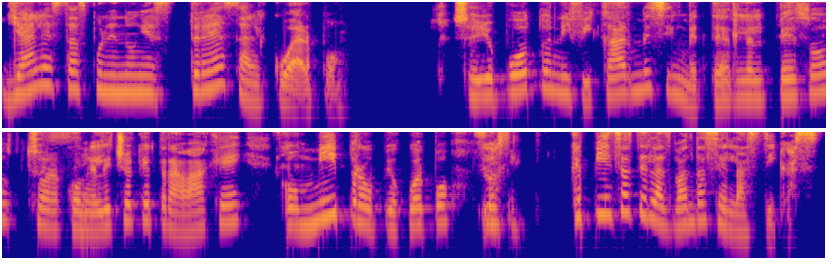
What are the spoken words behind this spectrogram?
ya le estás poniendo un estrés al cuerpo. O sea, yo puedo tonificarme sin meterle el peso, solo con el hecho de que trabaje con mi propio cuerpo. ¿Qué piensas de las bandas elásticas?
